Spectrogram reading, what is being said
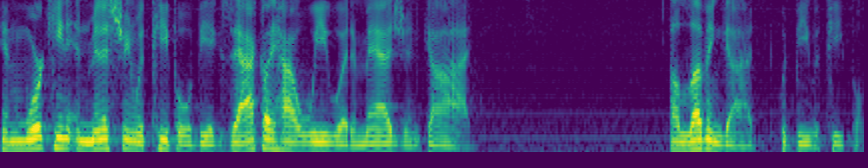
in working and ministering with people, would be exactly how we would imagine God. A loving God would be with people.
